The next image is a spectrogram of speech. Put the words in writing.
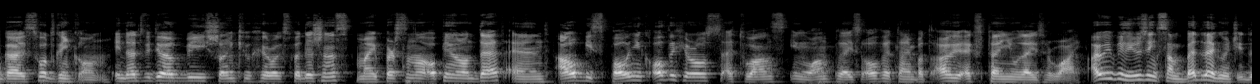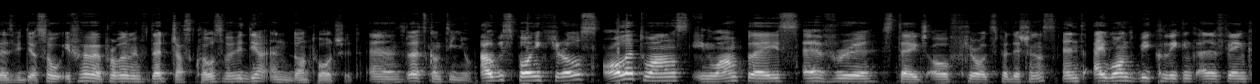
guys, what's going on? In that video I'll be showing you hero expeditions, my personal opinion on that and I'll be spawning all the heroes at once in one place all the time but I will explain you later why. I will be using some bad language in that video so if you have a problem with that just close the video and don't watch it. And let's continue. I'll be spawning heroes all at once in one place every stage of hero expeditions and I won't be clicking anything,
